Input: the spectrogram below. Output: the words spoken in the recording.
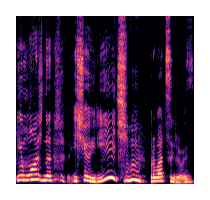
и можно еще и речь провоцировать.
